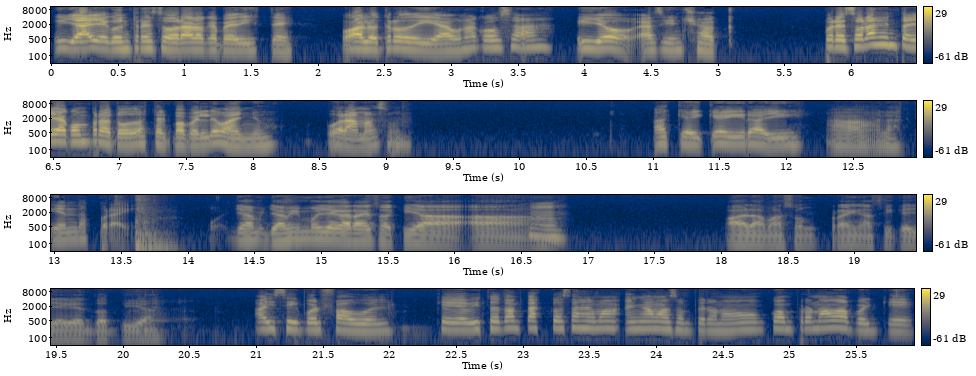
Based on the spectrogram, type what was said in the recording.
ti, y ya llegó en tres horas lo que pediste. O al otro día, una cosa. Y yo así en shock. Por eso la gente allá compra todo, hasta el papel de baño, por Amazon. Aquí hay que ir allí a las tiendas por ahí. Ya, ya mismo llegará eso aquí a, a, Mm. al Amazon Prime, así que llegue en dos días. Ay, sí, por favor. Que yo he visto tantas cosas en, Ma- en Amazon, pero no compro nada porque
